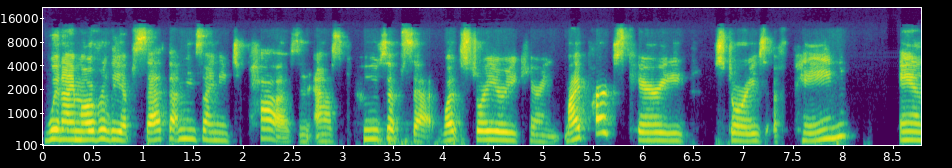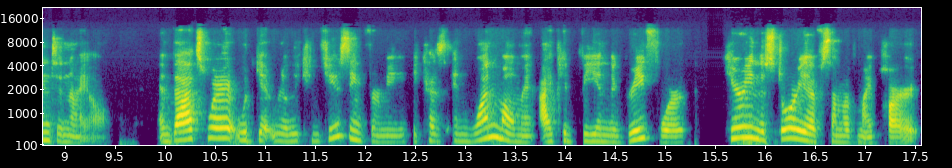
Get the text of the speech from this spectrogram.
When I'm overly upset, that means I need to pause and ask who's upset? What story are you carrying? My parts carry stories of pain and denial. And that's where it would get really confusing for me because in one moment I could be in the grief work hearing the story of some of my part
